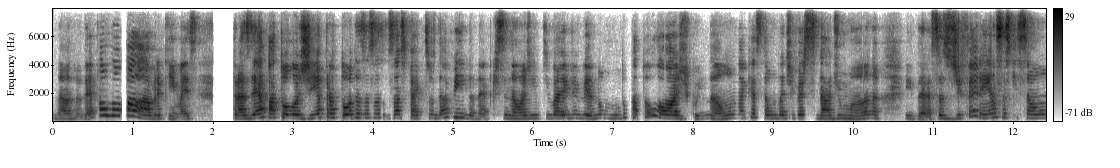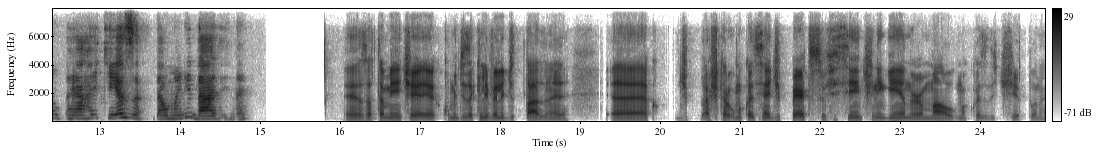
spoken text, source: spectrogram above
não, até falou a palavra aqui, mas trazer a patologia para todos os aspectos da vida, né? Porque senão a gente vai viver num mundo patológico e não na questão da diversidade humana e dessas diferenças que são é, a riqueza da humanidade, né? É, exatamente, é, é, como diz aquele velho ditado, né? É, de, acho que era alguma coisa assim, é de perto o suficiente ninguém é normal, alguma coisa do tipo, né?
